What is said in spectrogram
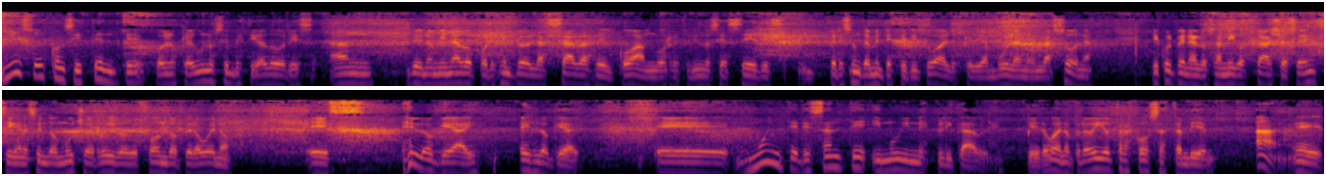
Y eso es consistente con lo que algunos investigadores han denominado, por ejemplo, las hadas del Coango, refiriéndose a seres presuntamente espirituales que deambulan en la zona. Disculpen a los amigos tallos, ¿eh? siguen haciendo mucho ruido de fondo, pero bueno, es, es lo que hay, es lo que hay. Eh, muy interesante y muy inexplicable. Pero bueno, pero hay otras cosas también. Ah, eh,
